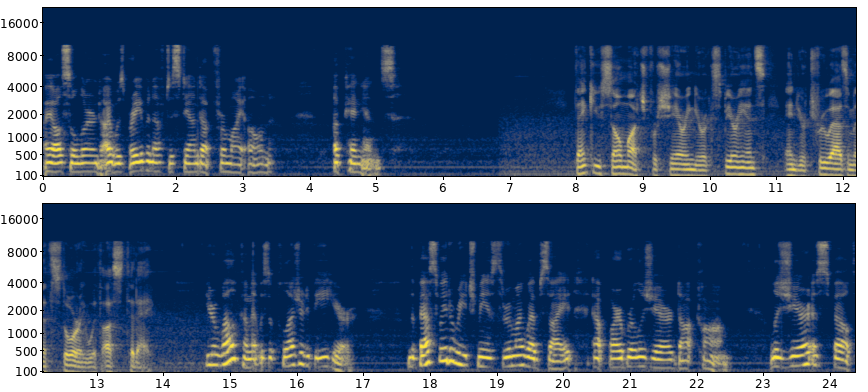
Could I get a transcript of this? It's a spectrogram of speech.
I also learned I was brave enough to stand up for my own opinions. Thank you so much for sharing your experience and your true azimuth story with us today. You're welcome. It was a pleasure to be here. The best way to reach me is through my website at barbaralegere.com. Legere is spelled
